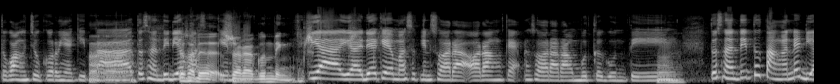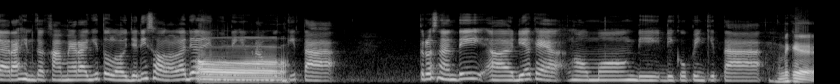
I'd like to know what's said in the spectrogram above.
tukang cukurnya kita Ah. terus nanti dia Terus ada masukin suara gunting Iya, iya dia kayak masukin suara orang kayak suara rambut ke gunting. Hmm. Terus nanti tuh tangannya diarahin ke kamera gitu loh. Jadi seolah-olah dia lagi Oh. guntingin rambut kita. Terus nanti eh, dia kayak ngomong di di kuping kita. Ini kayak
